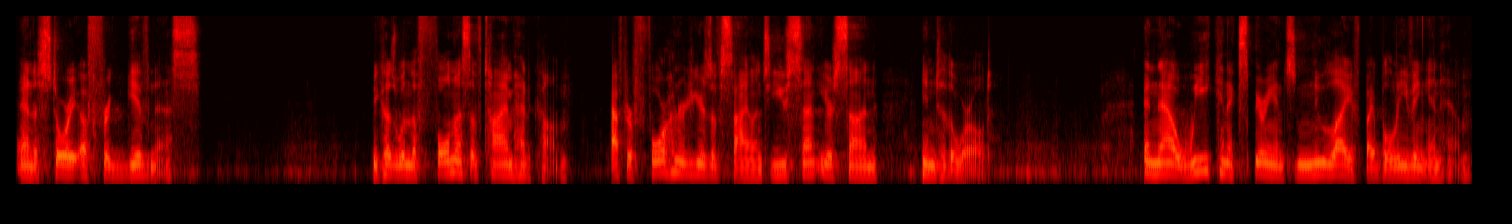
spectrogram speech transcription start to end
and a story of forgiveness. Because when the fullness of time had come, after 400 years of silence, you sent your son into the world. And now we can experience new life by believing in him.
